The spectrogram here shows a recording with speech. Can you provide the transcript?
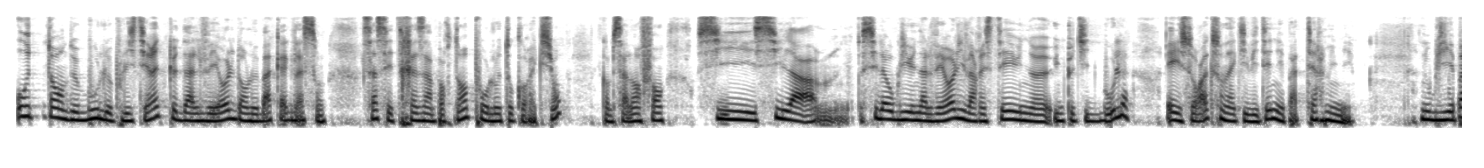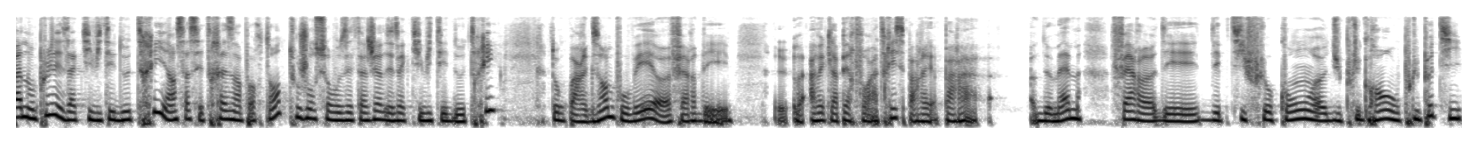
autant de boules de polystyrène que d'alvéoles dans le bac à glaçons. Ça c'est très important pour l'autocorrection. Comme ça, l'enfant, s'il si, a, a oublié une alvéole, il va rester une, une petite boule et il saura que son activité n'est pas terminée. N'oubliez pas non plus les activités de tri, hein, ça c'est très important, toujours sur vos étagères des activités de tri. Donc par exemple, vous pouvez euh, faire des, euh, avec la perforatrice par, par de même faire euh, des, des petits flocons du plus grand au plus petit.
